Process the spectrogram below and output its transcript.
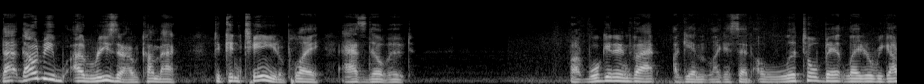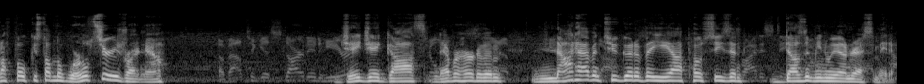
That that would be a reason I would come back to continue to play as Dill Boot. But we'll get into that again, like I said, a little bit later. We got to focus on the World Series right now. JJ Goss, never heard of him. Not having too good of a uh, postseason doesn't mean we underestimate him.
